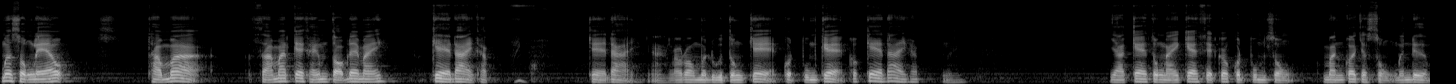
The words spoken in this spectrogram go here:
เมื่อส่งแล้ว ถามว่าสามารถแก้ไขคำตอบได้ไหม แก้ได้ครับ แก้ได้อะเราลองมาดูตรงแก้ กดปุ่มแก้ก็แก้ได้ครับอยากแก้ตรงไหนแก้เสร็จก็กดปุ่มส่ง มันก็จะส่งเหมือนเดิม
